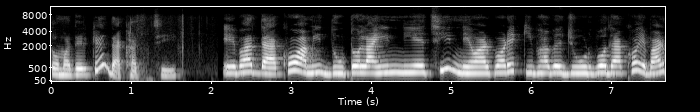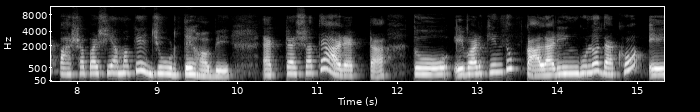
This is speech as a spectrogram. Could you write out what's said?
তোমাদেরকে দেখাচ্ছি। এবার দেখো আমি দুটো লাইন নিয়েছি, নেওয়ার পরে কীভাবে জুড়বো দেখো, এবার পাশাপাশি আমাকে জুড়তে হবে, একটার সাথে আর একটা। তো এবার কিন্তু কালারিংগুলো দেখো, এই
